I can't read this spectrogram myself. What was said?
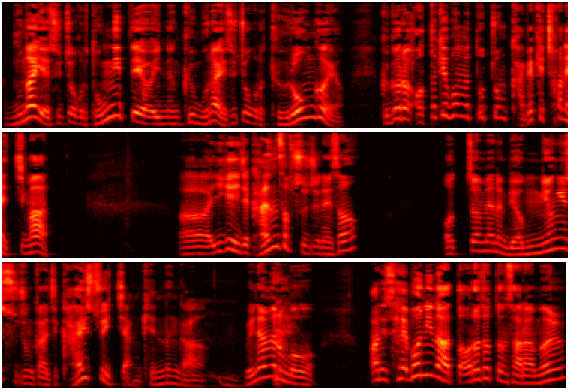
문화예술 쪽으로 독립되어 있는 그 문화예술 쪽으로 들어온 거예요. 그거를 어떻게 보면 또 좀 가볍게 쳐냈지만 어, 이게 이제 간섭 수준에서 어쩌면은 명령의 수준까지 갈 수 있지 않겠는가. 왜냐면은 뭐 아니 세 번이나 떨어졌던 사람을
